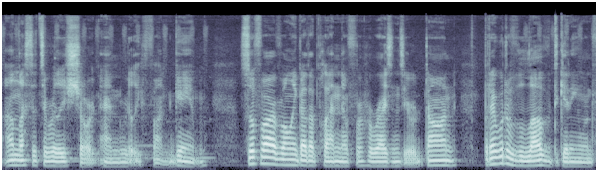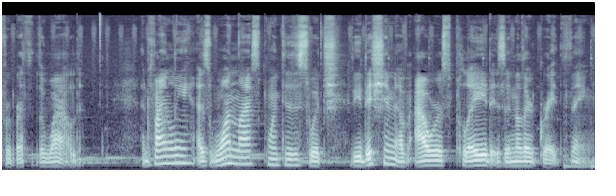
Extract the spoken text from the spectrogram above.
unless it's a really short and really fun game. So far I've only got the platinum for Horizon Zero Dawn, but I would have loved getting one for Breath of the Wild. And finally, as one last point to the Switch, the addition of hours played is another great thing.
